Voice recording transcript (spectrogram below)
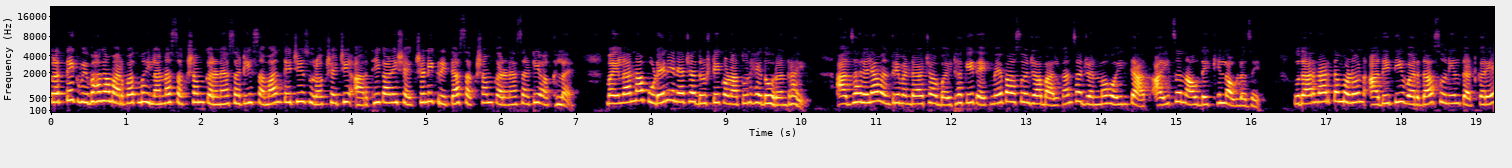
प्रत्येक विभागामार्फत महिलांना सक्षम करण्यासाठी समानतेची सुरक्षेची आर्थिक आणि शैक्षणिकरित्या सक्षम करण्यासाठी आखलंय महिलांना पुढे नेण्याच्या दृष्टिकोनातून हे धोरण राहील. आज झालेल्या मंत्रिमंडळाच्या बैठकीत एक मे पासून ज्या बालकांचा जन्म होईल त्यात आईचं नाव देखील लावलं जाईल. उदाहरणार्थ म्हणून आदिती वरदा सुनील तटकरे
